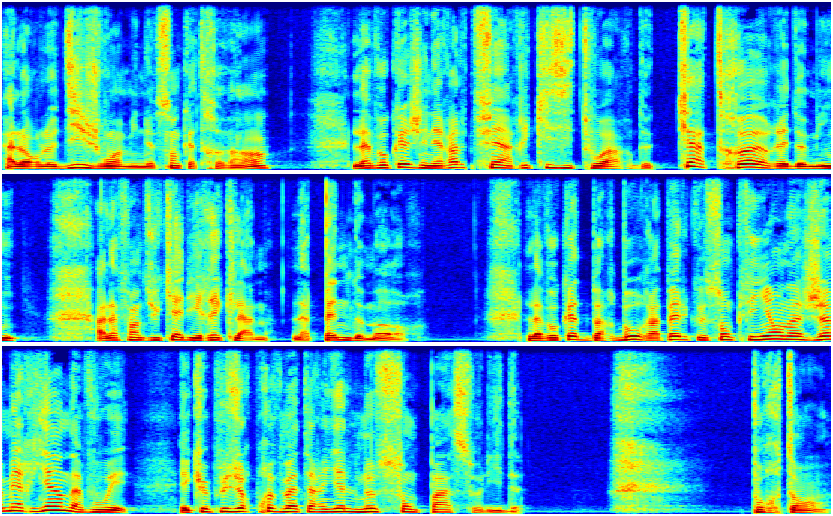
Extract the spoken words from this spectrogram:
Alors le 10 juin 1981, l'avocat général fait un réquisitoire de 4 heures et demie, à la fin duquel il réclame la peine de mort. L'avocat de Barbeau rappelle que son client n'a jamais rien avoué et que plusieurs preuves matérielles ne sont pas solides. Pourtant,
